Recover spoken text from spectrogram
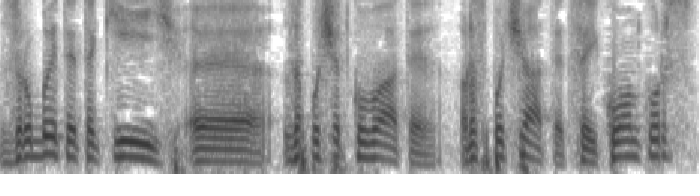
зробити такий, е, започаткувати, розпочати цей конкурс,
